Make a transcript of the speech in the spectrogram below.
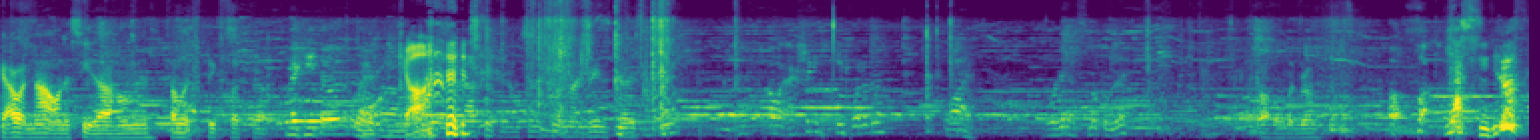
Okay, I would not want to see that, homie. That looks big fucked up. Wait, can you throw it? Wait, um, God. I'm gonna see my dreams, guys. Oh, actually, keep one of them. Why? We're gonna smoke them there. I'll hold it, bro. Oh fuck! Yes! yes!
